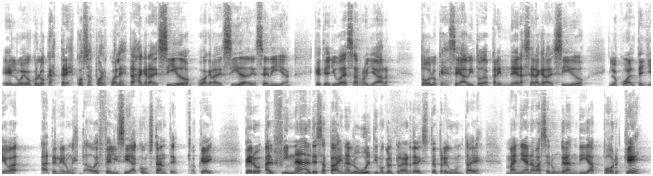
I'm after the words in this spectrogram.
Eh, luego colocas tres cosas por las cuales estás agradecido o agradecida de ese día, que te ayuda a desarrollar todo lo que es ese hábito de aprender a ser agradecido, lo cual te lleva a tener un estado de felicidad constante, ¿ok? Pero al final de esa página, lo último que el planner del éxito te pregunta es, mañana va a ser un gran día, ¿por qué?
